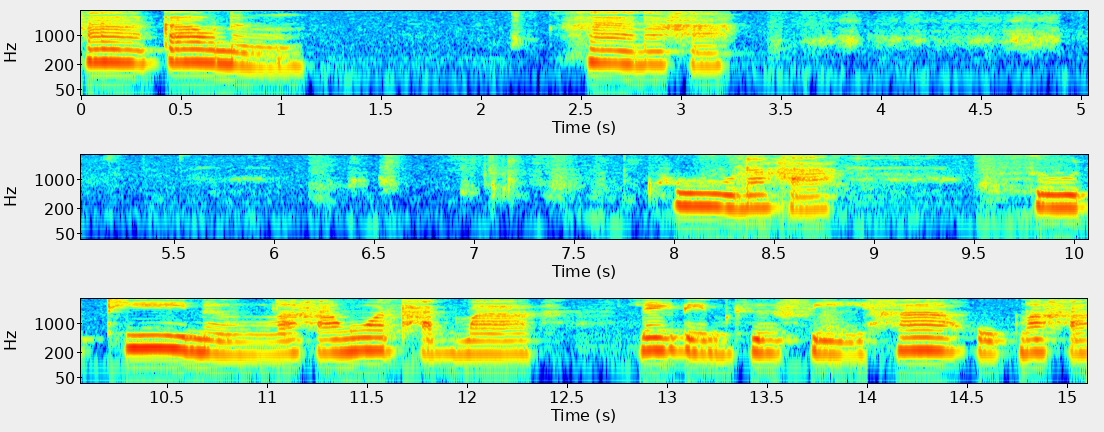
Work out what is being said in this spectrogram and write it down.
ห้าเก้าหนึ่งห้านะคะ คู่นะคะ สูตรที่หนึ่งนะคะ งวดถัดมาเลขเด่นคือสี่ห้าหกนะคะ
